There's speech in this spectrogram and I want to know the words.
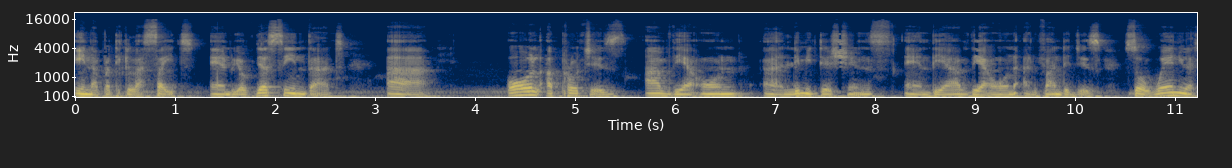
in a particular site. And we have just seen that uh, all approaches have their own uh, limitations and they have their own advantages. So when you are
